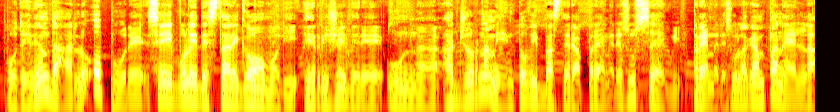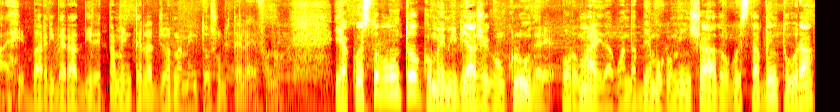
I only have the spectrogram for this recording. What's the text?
potete andarlo. Oppure, se volete stare comodi e ricevere un aggiornamento, vi basterà premere su Segui, premere sulla campanella e vi arriverà direttamente l'aggiornamento sul telefono. E a questo punto, come mi piace concludere, ormai da quando abbiamo cominciato questa avventura,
